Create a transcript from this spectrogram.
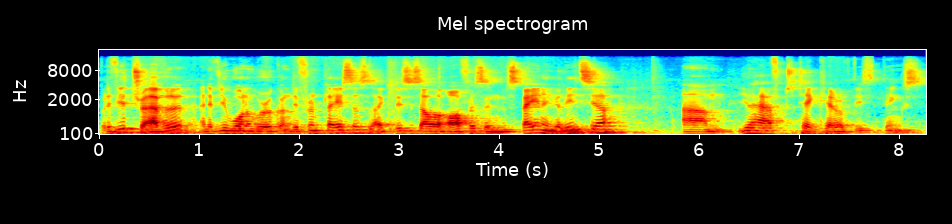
But if you travel and if you want to work on different places, like this is our office in Spain, in Galicia, um, you have to take care of these things.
